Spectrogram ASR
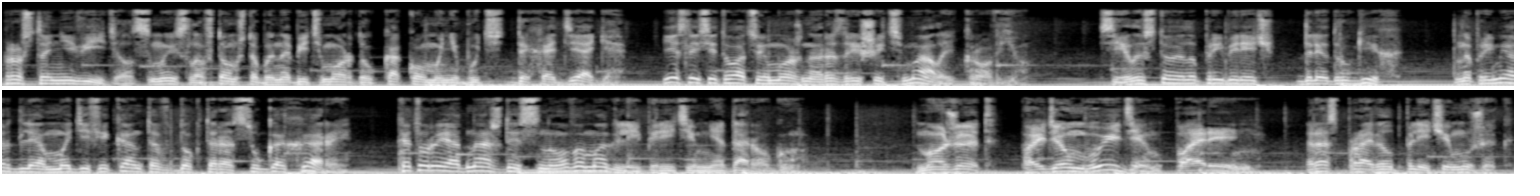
Просто не видел смысла в том, чтобы набить морду какому-нибудь доходяге, если ситуацию можно разрешить малой кровью. Силы стоило приберечь для других, например, для модификантов доктора Сугахары, которые однажды снова могли перейти мне дорогу. «Может, пойдем выйдем, парень?» Расправил плечи мужик.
